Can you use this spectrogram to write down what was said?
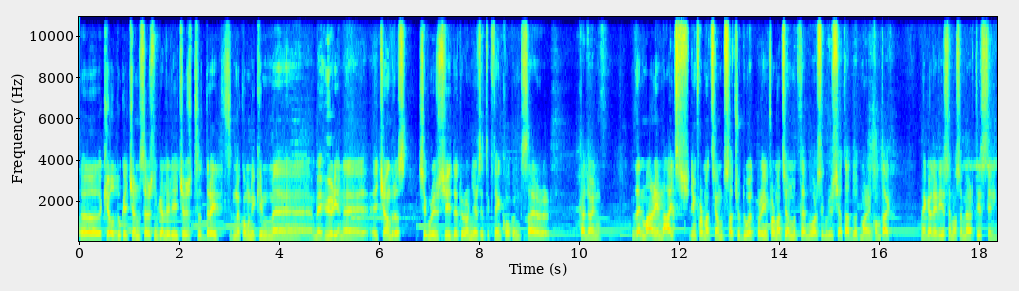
Ë kjo duke qenë se është një galeri që është drejt në komunikim me me hyrjen e e qendrës, sigurisht që i detyron njerëzit të kthejnë kokën sa herë kalojnë dhe marrin aq informacion sa që duhet. Për informacion më të thelluar sigurisht që ata duhet marrin kontakt me galeristen ose me artistin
